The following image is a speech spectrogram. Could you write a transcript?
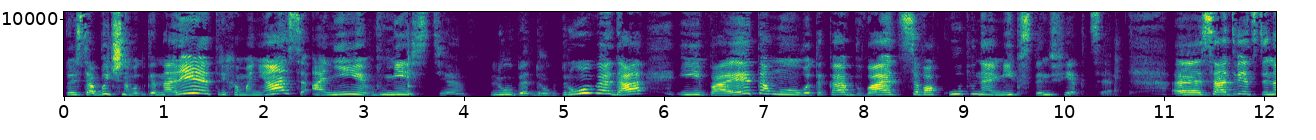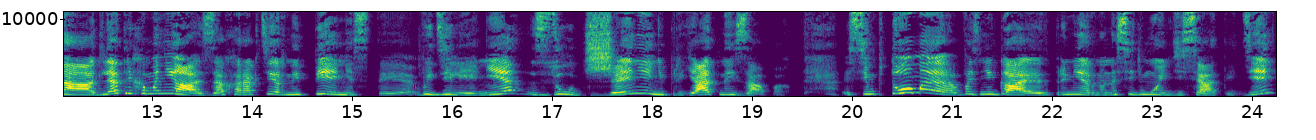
То есть обычно вот гонорея, трихомониаз, они вместе любят друг друга, да, и поэтому вот такая бывает совокупная микст-инфекция. Э, соответственно, для трихомониаза характерны пенистые выделения, зуд, жжение, неприятный запах. Симптомы возникают примерно на седьмой-десятый день,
